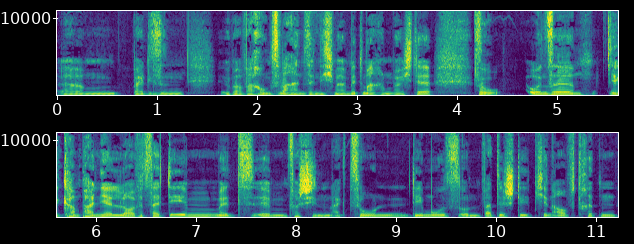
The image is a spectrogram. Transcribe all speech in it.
ähm, bei diesen Überwachungswahnsinn nicht mehr mitmachen möchte. So, Unsere Kampagne läuft seitdem mit ähm, verschiedenen Aktionen, Demos und Wattestäbchen-Auftritten.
